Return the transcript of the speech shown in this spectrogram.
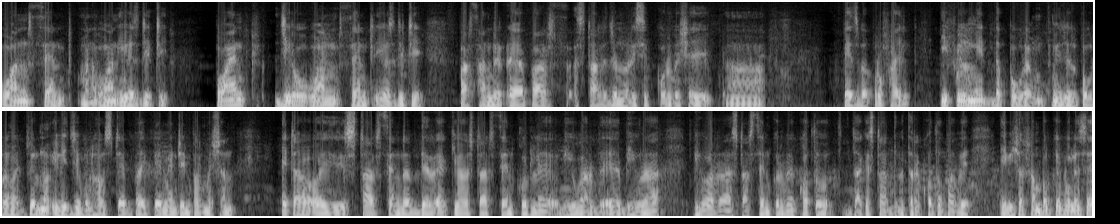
ওয়ান সেন্ট মানে one USDT point zero one cent USDT per hundred per স্টারের জন্য রিসিভ করবে সেই পেজ বা profile if you meet the programme তুমি যদি প্রোগ্রামের জন্য এলিজিবল হও স্টেপ বাই পেমেন্ট ইনফরমেশন এটাও ওই স্টার সেন্ডারদের কীভাবে স্টার সেন্ড করলে ভিউ ভিউয়ার ভিউরা ভিউয়াররা স্টার সেন্ড করবে, কত, যাকে স্টার দেবে তারা কত পাবে, এ বিষয় সম্পর্কে বলেছে।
